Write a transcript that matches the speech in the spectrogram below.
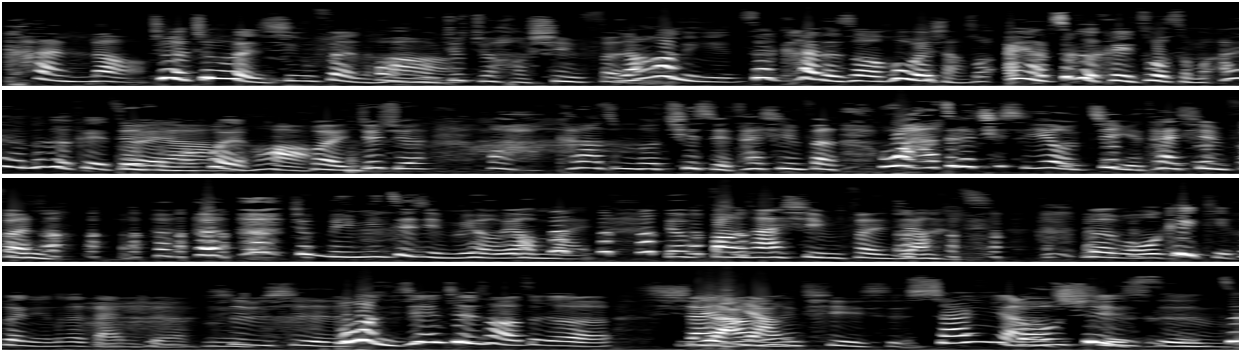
看到就就很兴奋哇，哈，我就觉得好兴奋。然后你在看的时候，会不会想说，哎呀，这个可以做什么？哎呀，那个可以做什么？会哈，会，你就觉得哇，看到这么多 cheese 也太兴奋了，哇，这个 cheese 也有劲，也太兴奋了。就明明自己没有要买，就帮他兴奋这样子，没有，我可以体会你那个感觉，嗯是不是？不过你今天介绍这个山羊 cheese，山羊勾 cheese，cheese，嗯这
